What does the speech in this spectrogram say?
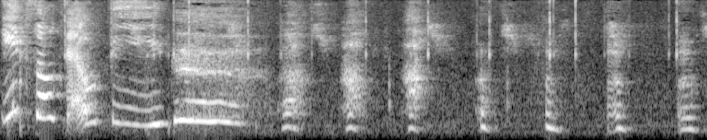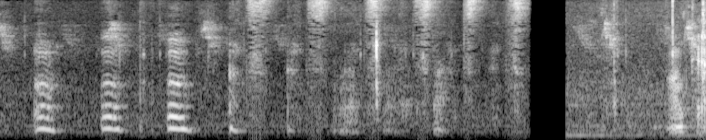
it's so comfy. Okay.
